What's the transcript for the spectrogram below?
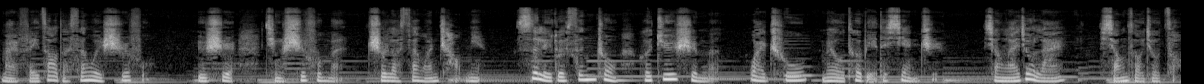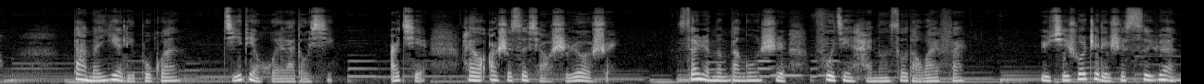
买肥皂的三位师傅，于是请师傅们吃了三碗炒面。寺里对僧众和居士们外出没有特别的限制，想来就来，想走就走，大门夜里不关，几点回来都行，而且还有二十四小时热水。僧人们办公室附近还能搜到 WiFi。与其说这里是寺院，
